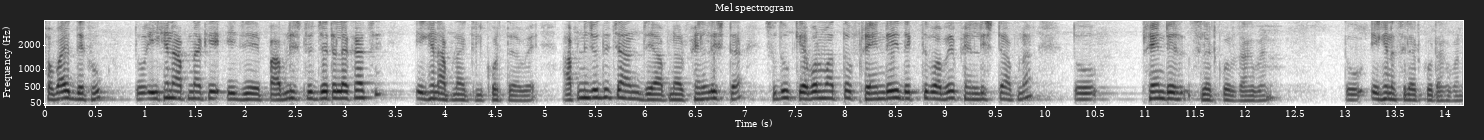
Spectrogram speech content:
সবাই দেখুক, তো এইখানে আপনাকে এই যে পাবলিশ যেটা লেখা আছে, এইখানে আপনাকে ক্লিক করতে হবে। আপনি যদি চান যে আপনার ফ্রেন্ড লিস্টটা শুধু কেবলমাত্র ফ্রেন্ডেই দেখতে পাবে ফ্রেন্ড লিস্টটা আপনার তো ফ্রেন্ডে সিলেক্ট করে রাখবেন। তো এখানে সিলেক্ট করে রাখবেন।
